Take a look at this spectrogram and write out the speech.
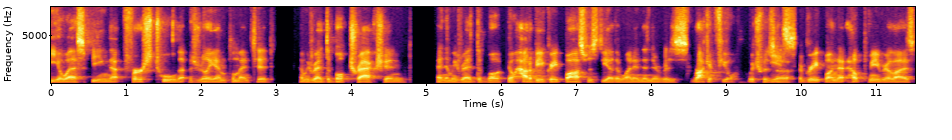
EOS being that first tool that was really implemented. And we read the book Traction. And then we read the book, you know, How to Be a Great Boss was the other one. And then there was Rocket Fuel, which was yes. a, a great one that helped me realize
